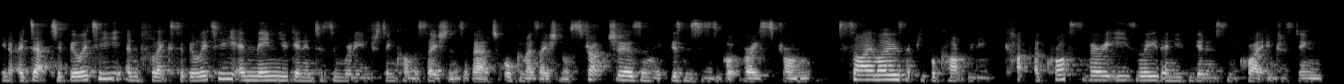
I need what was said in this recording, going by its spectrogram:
you know adaptability and flexibility and then you get into some really interesting conversations about organizational structures and if businesses have got very strong silos that people can't really cut across very easily then you can get into some quite interesting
